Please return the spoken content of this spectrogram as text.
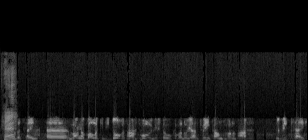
Hè? Het zijn eh, lange balken die door het hart worden gestoken, waardoor je aan twee kanten van het hart een wiek krijgt.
